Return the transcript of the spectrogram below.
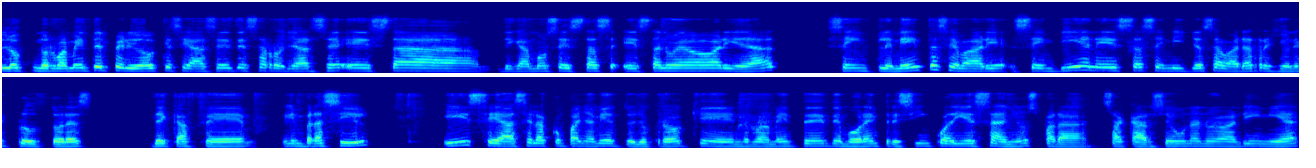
lo, normalmente el periodo que se hace es desarrollarse esta, digamos, esta, esta nueva variedad se implementa, se, se envían esas semillas a varias regiones productoras de café en Brasil y se hace el acompañamiento. Yo creo que normalmente demora entre 5 a 10 años para sacarse una nueva línea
